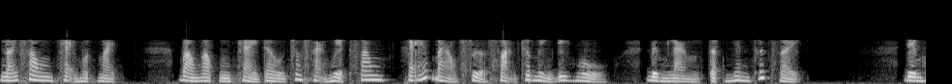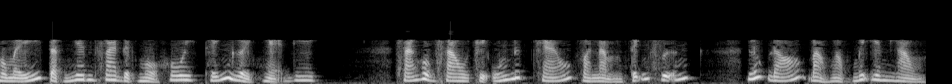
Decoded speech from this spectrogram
Nói xong chạy một mạch, Bảo Ngọc chảy đầu cho sạng nguyệt xong, khẽ bảo sửa soạn cho mình đi ngủ, đừng làm tật nhân thức dậy. Đêm hôm ấy tật nhân ra được mồ hôi, thấy người nhẹ đi. Sáng hôm sau chỉ uống nước cháo và nằm tĩnh dưỡng, lúc đó Bảo Ngọc mới yên lòng.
